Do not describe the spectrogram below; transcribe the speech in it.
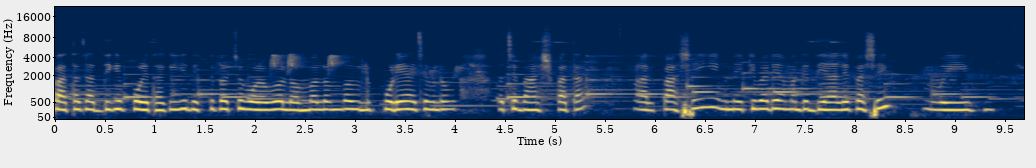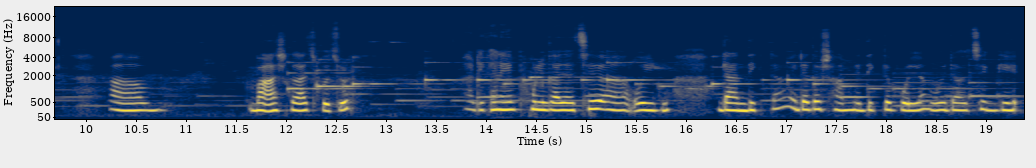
পাতা চারদিকে পড়ে থাকে। যে দেখতে পাচ্ছ বড় বড়, লম্বা লম্বা ওগুলো পড়ে আছে ওগুলো হচ্ছে বাঁশ পাতা। আর পাশেই মানে একেবারে আমাদের দেয়ালের পাশেই ওই বাঁশ গাছ প্রচুর। আর এখানে ফুল গাছ আছে ওই ডান দিকটা। এটা তো সামনের দিকটা বললাম। ওইটা হচ্ছে গেট।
